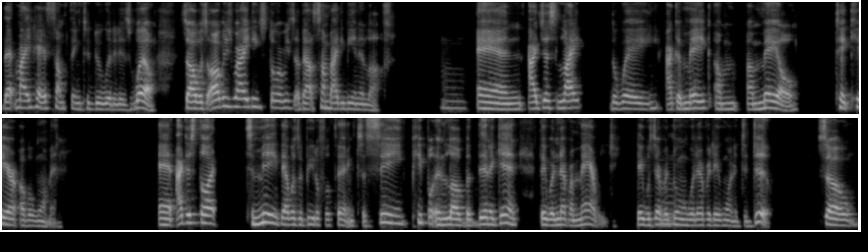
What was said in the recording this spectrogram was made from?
that might have something to do with it as well. So I was always writing stories about somebody being in love. Mm. And I just like the way I could make a, a male take care of a woman. And I just thought to me that was a beautiful thing to see people in love, but then again, they were never married. They was ever mm. doing whatever they wanted to do. So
